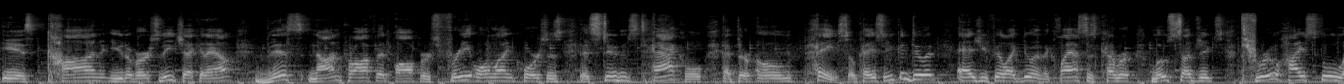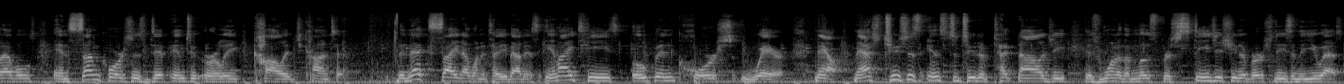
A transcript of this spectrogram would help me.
is Khan University. Check it out. This nonprofit offers free online courses that students tackle at their own pace okay? So you can do it as you feel like doing the classes cover most subjects through high school levels and some courses dip into early college content the next site I want to tell you about is MIT's open OpenCourseWare now Massachusetts Institute of Technology is one of the most prestigious universities in the US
